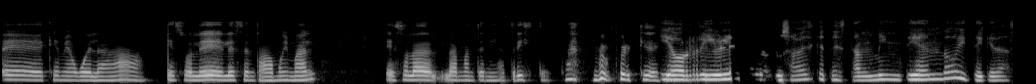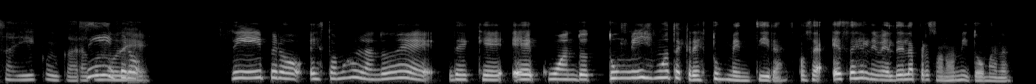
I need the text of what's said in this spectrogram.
eh, que mi abuela eso le, le sentaba muy mal, eso la, mantenía triste. porque... Y horrible cuando tú sabes que te están mintiendo y te quedas ahí con cara como de... Sí, pero estamos hablando de, de que cuando tú mismo te crees tus mentiras, o sea, ese es el nivel de la persona mitómana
